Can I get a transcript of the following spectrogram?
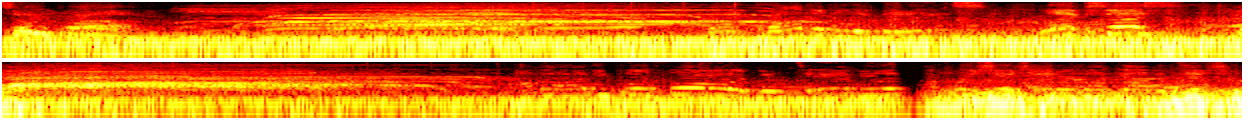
Supra. That probably means Lexus. I'm gonna have you pull forward, but damn, you look. I appreciate you entering my competition.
